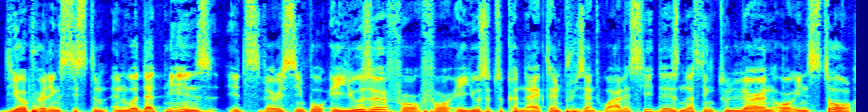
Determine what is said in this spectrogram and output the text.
the operating system. And what that means, it's very simple. A user, for, for a user to connect and present wirelessly, there's nothing to learn or install.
